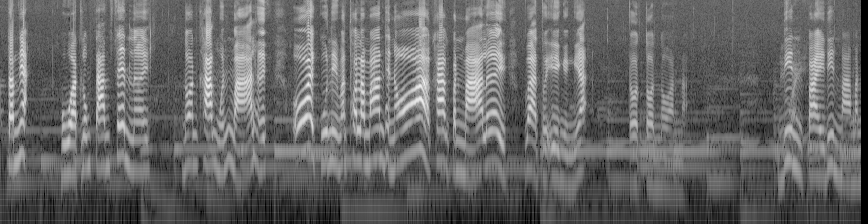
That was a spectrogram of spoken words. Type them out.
ดตามเนี้ยปวดลงตามเส้นเลย นอนค้างเหมือนหมาเลย โอ้ยกูนี่มันทรมานแท้เนาะข้างปันหมาเลย ว่าตัวเองอย่างเงี้ยตอนตอนนอนน่ะ ดิ้นไปดิ้นมามัน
